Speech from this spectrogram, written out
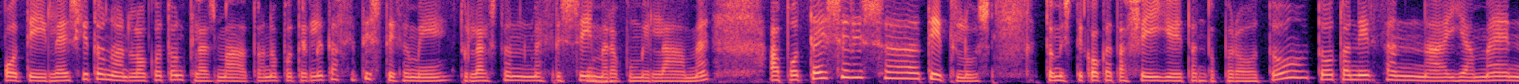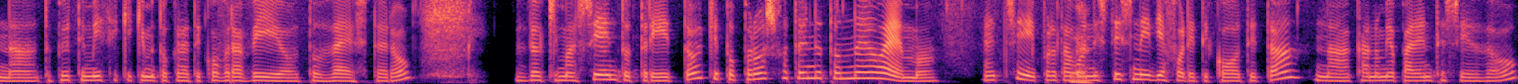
ότι η λέσχη των αλόκοτων πλασμάτων αποτελείται αυτή τη στιγμή, τουλάχιστον μέχρι σήμερα που μιλάμε, από τέσσερις τίτλους. Το μυστικό καταφύγιο ήταν το πρώτο, το όταν ήρθαν για μένα, το οποίο τιμήθηκε και με το κρατικό βραβείο, το δεύτερο. Δοκιμασία είναι το τρίτο και το πρόσφατο είναι το νέο αίμα. Έτσι, η πρωταγωνιστής είναι η διαφορετικότητα, να κάνω μια παρένθεση εδώ,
